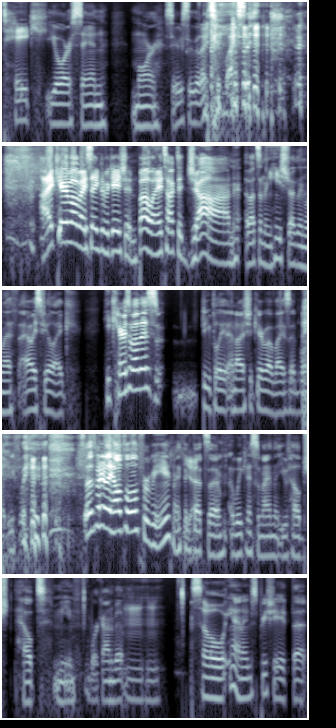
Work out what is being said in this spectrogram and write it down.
take your sin more seriously than I take my sin. I care about my sanctification, but when I talk to John about something he's struggling with, I always feel like he cares about this deeply, and I should care about my sin more deeply. so that's been really helpful for me. I think Yeah. that's a, a weakness of mine that you've helped helped me work on a bit. hmm So yeah, and I just appreciate that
